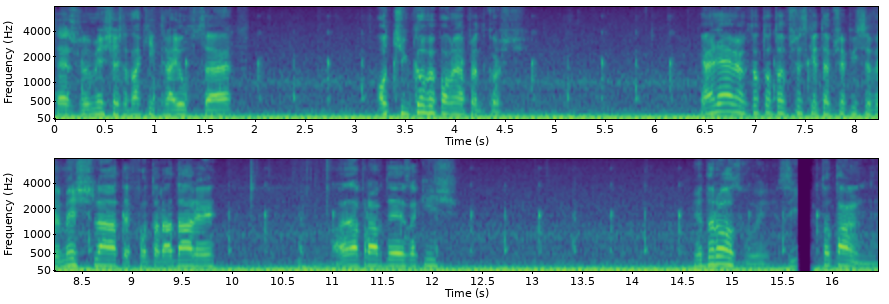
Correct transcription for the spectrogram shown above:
Też wymyśleć na takiej krajówce odcinkowe pomiar prędkości. Ja nie wiem, kto to te wszystkie te przepisy wymyśla, te fotoradary, ale naprawdę jest jakiś niedorozwój, zjeb totalny.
